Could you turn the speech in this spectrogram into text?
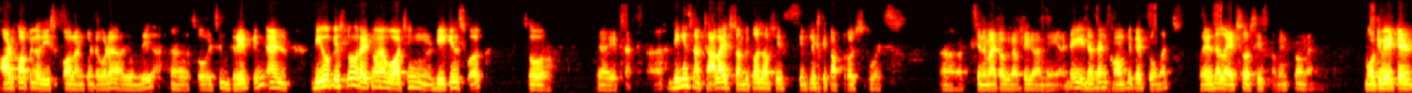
హార్డ్ కాపీలో తీసుకోవాలనుకుంటే కూడా అది ఉంది. So it's great thing and డిఓపిస్లో right now I'm watching Deakins work so it's Deakins నాకు చాలా ఇష్టం because of his simplistic approach towards cinematography కానీ అంటే ఈ doesn't complicate too much where the light source is coming from motivated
